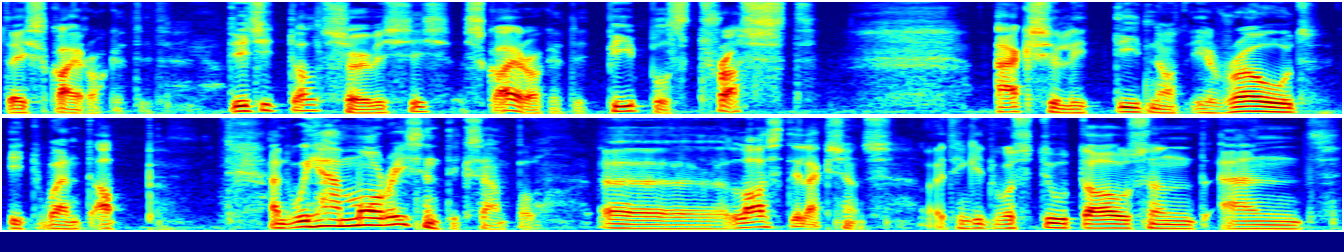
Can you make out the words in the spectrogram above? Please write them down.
They skyrocketed. Yeah. Digital services skyrocketed. People's trust actually did not erode; it went up and we have more recent example. Uh, last elections, I think it was 2000 and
